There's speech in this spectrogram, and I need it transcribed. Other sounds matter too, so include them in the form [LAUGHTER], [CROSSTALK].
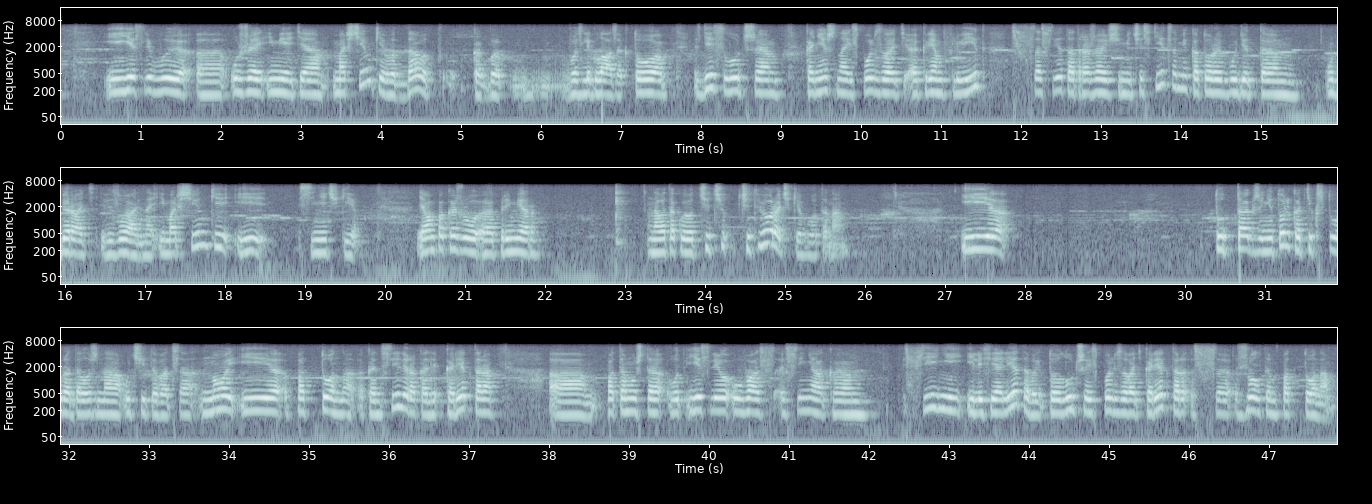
И если вы э, уже имеете морщинки, вот, да, вот как бы возле глазок, то здесь лучше, конечно, использовать э, крем-флюид со светоотражающими частицами, который будет э, убирать визуально и морщинки, и синячки. Я вам покажу э, пример на вот такой вот четверочке, вот она. И тут также не только текстура должна учитываться, но и подтон консилера, корректора, а, потому что вот если у вас синяк э, синий или фиолетовый, то лучше использовать корректор с желтым подтоном.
